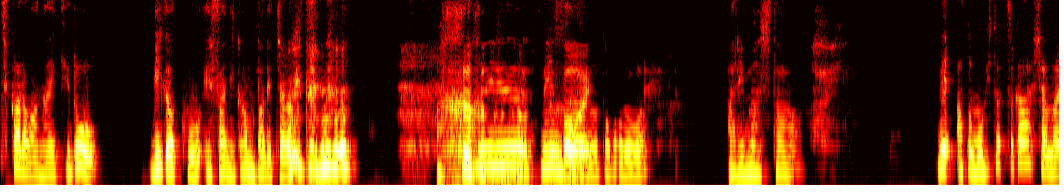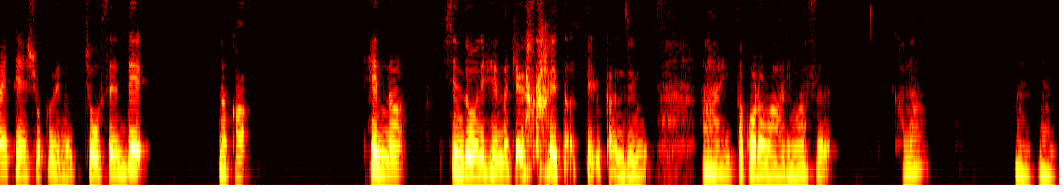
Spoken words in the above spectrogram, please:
力はないけど美学を餌に頑張れちゃうみたいな そういうメンタルのところはありました。はい、であともう一つが社内転職への挑戦でなんか変な心臓に変な毛が生えたっていう感じの、はい、ところはありますかな？うんうん、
